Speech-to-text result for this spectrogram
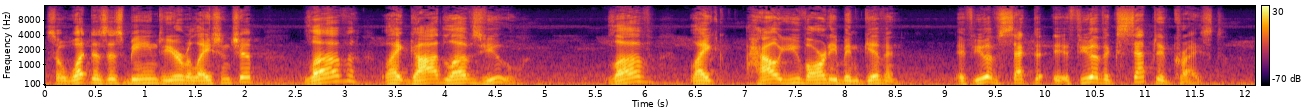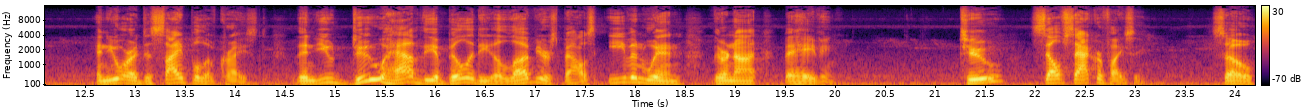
So, what does this mean to your relationship? Love like God loves you. Love like how you've already been given. If you have sect- if you have accepted Christ and you are a disciple of Christ, then you do have the ability to love your spouse even when they're not behaving. Two, self sacrificing. So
